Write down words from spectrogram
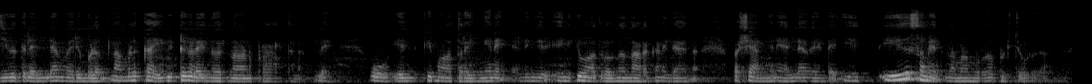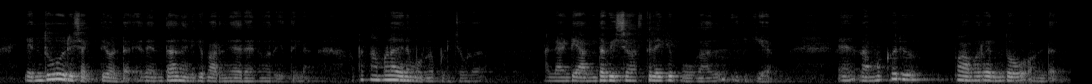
ജീവിതത്തിലെല്ലാം വരുമ്പോഴും നമ്മൾ കൈവിട്ട് കളയുന്ന ഒരെണ്ണമാണ് പ്രാർത്ഥന അല്ലേ? ഓ എനിക്ക് മാത്രം ഇങ്ങനെ അല്ലെങ്കിൽ എനിക്ക് മാത്രം ഒന്നും നടക്കണില്ല എന്ന്. പക്ഷെ അങ്ങനെയല്ല വേണ്ട. ഏത് സമയത്തും നമ്മൾ മുറുകെ പിടിച്ചോളുക എന്തോ ഒരു ശക്തിയുണ്ട്. ഇതെന്താണെന്ന് എനിക്ക് പറഞ്ഞു തരാനും അറിയത്തില്ല. അപ്പം നമ്മളതിനെ മുറുകെ പിടിച്ചോളുക അല്ലാണ്ട് അന്ധവിശ്വാസത്തിലേക്ക് പോകാതെ ഇരിക്കുക. നമുക്കൊരു പവർ എന്തോ ഉണ്ട്.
